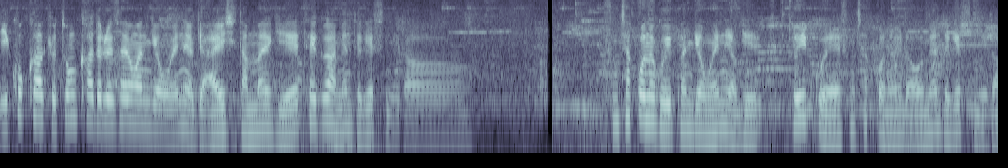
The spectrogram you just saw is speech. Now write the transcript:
이 코카 교통카드를 사용한 경우에는 여기 IC 단말기에 태그하면 되겠습니다. 승차권을 구입한 경우에는 여기 투입구에 승차권을 넣으면 되겠습니다.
